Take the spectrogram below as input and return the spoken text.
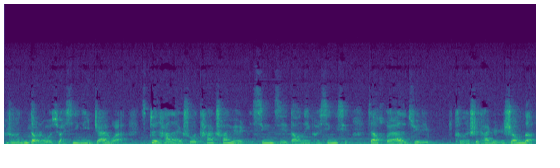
他说：“你等着，我去把星星给你摘过来。”对他来说，他穿越星际到那颗星星，再回来的距离，可能是他人生的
